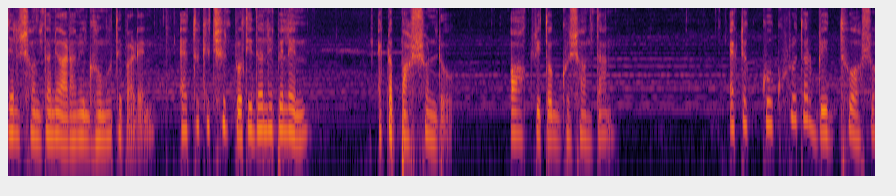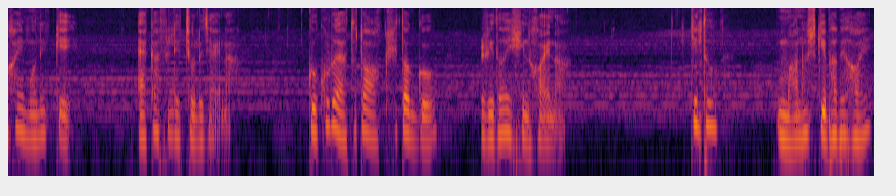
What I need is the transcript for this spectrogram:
যেন সন্তানে আরামে ঘুমোতে পারেন। এত কিছুর প্রতিদানে পেলেন একটা পাষণ্ড, অকৃতজ্ঞ সন্তান। একটা কুকুরও তার বৃদ্ধ অসহায় মনিরকে একা ফেলে চলে যায় না। কুকুরও এতটা অকৃতজ্ঞ, হৃদয়হীন হয় না। কিন্তু মানুষ কীভাবে হয়?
